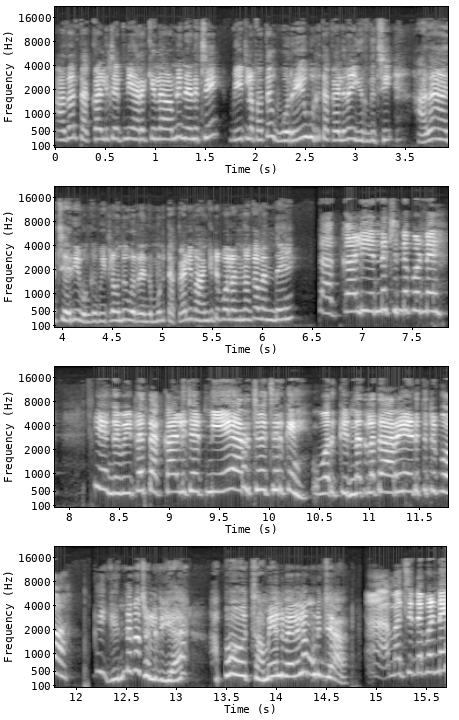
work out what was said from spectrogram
அதான் தக்காளி சட்னி அரைக்கலாம்னு நினைச்சேன். வீட்ல பார்த்தா ஒரே ஒரு தக்காளி தான் இருந்துச்சு. அதான் சரி உங்க வீட்ல வந்து ஒரு ரெண்டு மூணு தக்காளி வாங்கிட்டு போலான்னு வந்தேன். தக்காளி என்ன சின்ன பொண்ணு? எங்க வீட்ல தக்காளி சட்னியே அரைச்சு வச்சிருக்கேன். ஒரு கிண்ணத்துல தரையும் எடுத்துட்டு போ. என்னக்கா சொல்லுதிய? அப்போ சமையல் வேலையெல்லாம் முடிஞ்சா? ஆமா சின்ன பொண்ணு.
